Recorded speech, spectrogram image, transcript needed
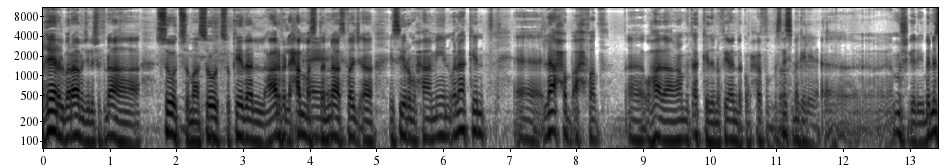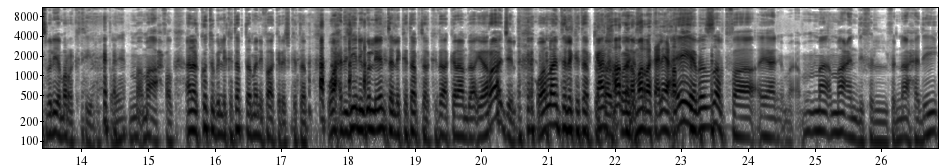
غير البرامج اللي شفناها Suits وما Suits وكذا عارف اللي حمست إيه. الناس فجأة يصيروا محامين ولكن آه، لا أحب أحفظ آه، وهذا أنا متأكد إنه في عندكم حفظ بس نسبة قليلة. مش قريب. بالنسبة لي مرة كثير طيب ما, ما أحفظ. أنا الكتب اللي كتبتها ماني فاكر إيش كتب. واحد يجيني يقول لي أنت اللي كتبت الكلام ده. يا راجل والله أنت اللي كتبته. كان طيب خاطره. مرت عليه حط اي بالضبط. فيعني ما ما عندي في ال- في الناحية دي.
